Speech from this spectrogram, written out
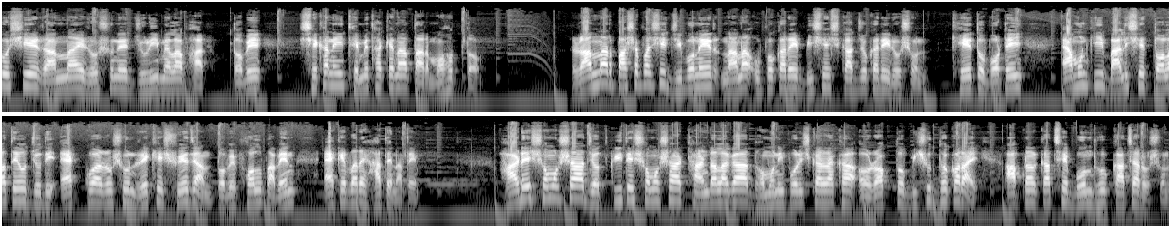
কষিয়ে রান্নায় রসুনের জুড়ি মেলা ভার, তবে সেখানেই থেমে থাকে না তার মহত্ব। রান্নার পাশাপাশি জীবনের নানা উপকারে বিশেষ কার্যকারী রসুন, খেয়ে তো বটেই, এমনকি বালিশের তলাতেও যদি এক কোয়া রসুন রেখে শুয়ে যান, তবে ফল পাবেন একেবারে হাতে নাতে। হাড়ের সমস্যা, যৎকৃতের সমস্যা, ঠান্ডা লাগা, ধমনী পরিষ্কার রাখা ও রক্ত বিশুদ্ধ করায় আপনার কাছে বন্ধু কাঁচা রসুন।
